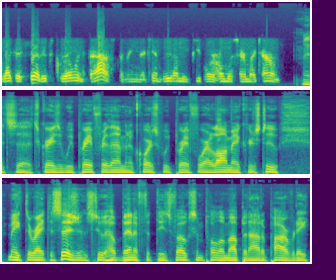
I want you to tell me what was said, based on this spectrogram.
like I said, it's growing fast. I mean, I can't believe how many people are homeless here in my town. It's uh, it's crazy. We pray for them, and of course, we pray for our lawmakers to make the right decisions to help benefit these folks and pull them up and out of poverty,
